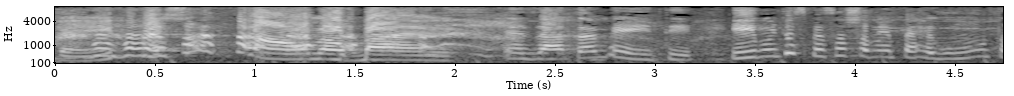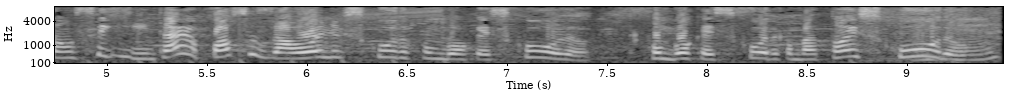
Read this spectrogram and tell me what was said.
bem fechadão, meu bem. Exatamente. E muitas pessoas também perguntam o seguinte: ah, eu posso usar olho escuro com boca escura? Com boca escura, com batom escuro? Uhum.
